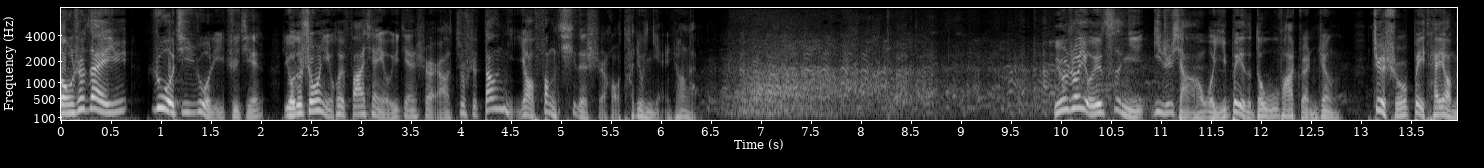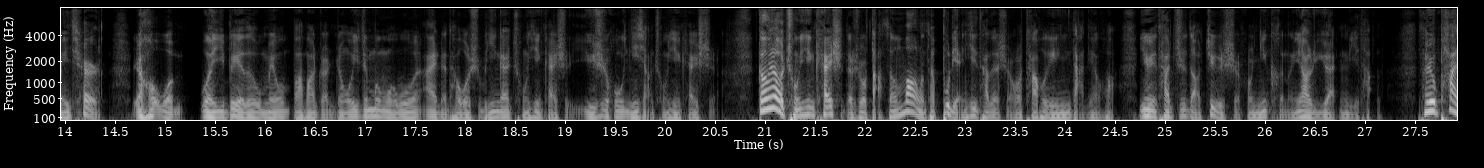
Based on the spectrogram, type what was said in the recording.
总是在于若即若离之间，有的时候你会发现有一件事啊，就是当你要放弃的时候，他就粘上来了。比如说有一次你一直想啊，我一辈子都无法转正，这时候备胎要没气儿了，然后我我一辈子都没有办法转正，我一直默默无闻爱着他，我是不是应该重新开始？于是乎你想重新开始，刚要重新开始的时候，打算忘了他不联系他的时候，他会给你打电话，因为他知道这个时候你可能要远离他了，他又怕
